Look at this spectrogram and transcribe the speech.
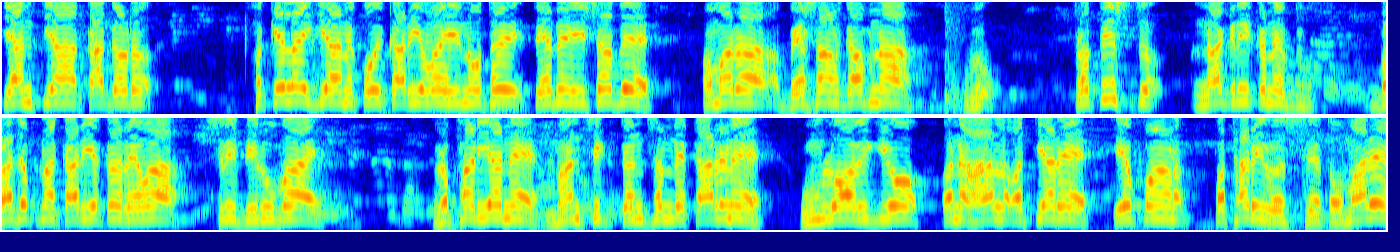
ત્યાં ત્યાં કાગળ ફકેલાઈ ગયા અને કોઈ કાર્યવાહી ન થઈ. તેને હિસાબે અમારા ભેસાણ ગામના પ્રતિષ્ઠ નાગરિક અને ભાજપના કાર્યકર એવા શ્રી ધીરુભાઈ રફાડિયાને માનસિક ટેન્શનને કારણે હુમલો આવી ગયો અને હાલ અત્યારે એ પણ પથારી વસશે. તો મારે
